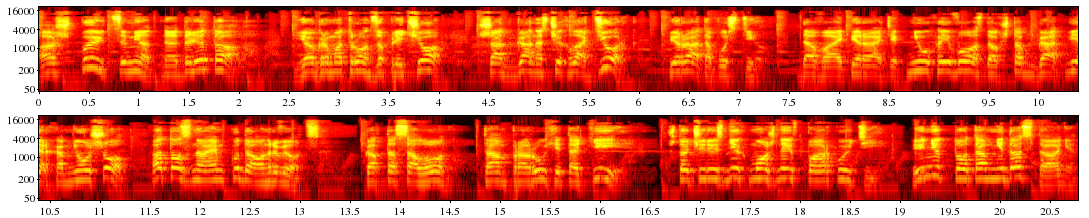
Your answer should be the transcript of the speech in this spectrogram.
аж пыль цементная долетала. Я грамматрон за плечо, шатган из чехла дерг, пират опустил. Давай, пиратик, нюхай воздух, чтоб гад верхом не ушел, а то знаем, куда он рвется. К автосалону, там прорухи такие, что через них можно и в парк уйти, и никто там не достанет.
